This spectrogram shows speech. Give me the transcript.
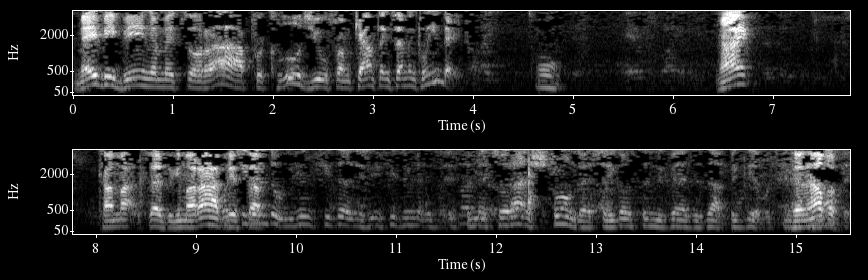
Maybe being a mitzora precludes you from counting seven clean days. oh. Right? Kama, says the Gemara. What's he uh, gonna do? Even if he does, if, if he's if the mesorah is stronger, so he goes to the mikveh as a zav, big deal. What's going to Doesn't help him.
